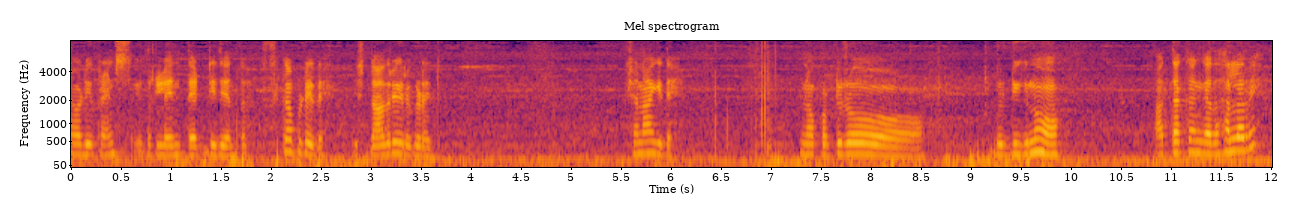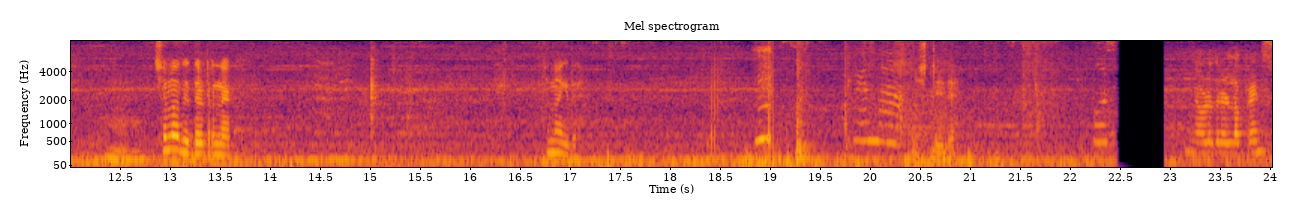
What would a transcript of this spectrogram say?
ನೋಡಿ ಫ್ರೆಂಡ್ಸ್, ಇದ್ರ ಲೆಂತ್ ತೆಟ್ಟಿದೆ ಅಂತ. ಸಿಕ್ಕಾಪಟ್ಟಿದೆ ಇಷ್ಟಾದರೆ ಇರುಗಡೆ ಇದು ಚೆನ್ನಾಗಿದೆ. ನಾವು ಕೊಟ್ಟಿರೋ ದುಡ್ಡಿಗೂ ಆ ತಕ್ಕಂಗೆ ಅದ. ಅಲ್ಲ ರೀ? ಚಲೋ ಅದಿದೆ ಟ್ರನ್ಯಾಗ. ಚೆನ್ನಾಗಿದೆ. ಇಷ್ಟಿದೆ ನೋಡಿದ್ರಲ್ಲ ಫ್ರೆಂಡ್ಸ್,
